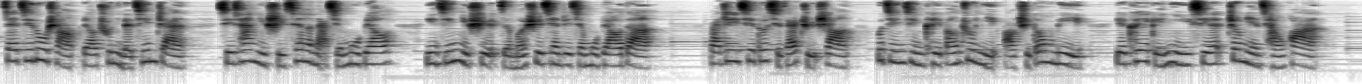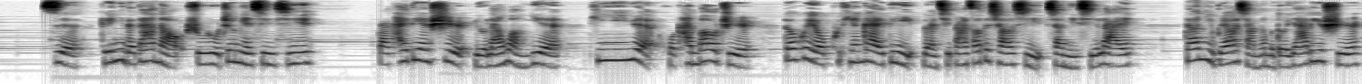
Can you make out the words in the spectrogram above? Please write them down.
在记录上标出你的进展，写下你实现了哪些目标，以及你是怎么实现这些目标的。把这一切都写在纸上，不仅仅可以帮助你保持动力，也可以给你一些正面强化。四，给你的大脑输入正面信息。打开电视、浏览网页、听音乐或看报纸，都会有铺天盖地、乱七八糟的消息向你袭来。当你不要想那么多压力时，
